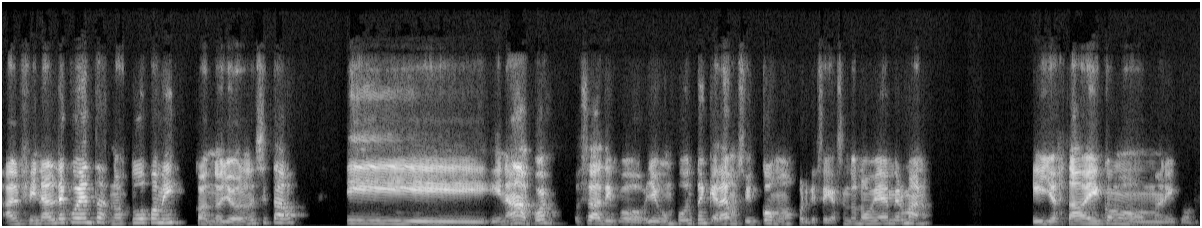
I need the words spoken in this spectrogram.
al final de cuentas, no estuvo para mí cuando yo lo necesitaba. Y, y nada, pues, o sea, tipo, llegó un punto en que era demasiado incómodo porque seguía siendo novia de mi hermano y yo estaba ahí como, manico.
